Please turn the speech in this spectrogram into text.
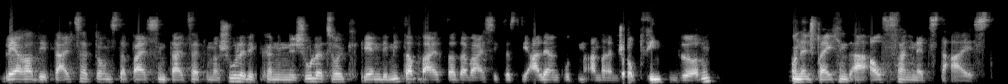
Lehrer, die Teilzeit bei uns dabei sind, Teilzeit in der Schule, die können in die Schule zurückgehen. Die Mitarbeiter, da weiß ich, dass die alle einen guten anderen Job finden würden und entsprechend ein Auffangnetz da ist.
